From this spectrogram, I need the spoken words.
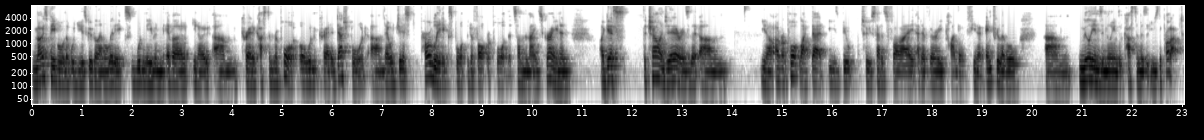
most people that would use Google Analytics wouldn't even ever, you know, um, create a custom report or wouldn't create a dashboard. Um, they would just probably export the default report that's on the main screen. And I guess the challenge there is that, um, you know, a report like that is built to satisfy at a very kind of, you know, entry level um, millions and millions of customers that use the product,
